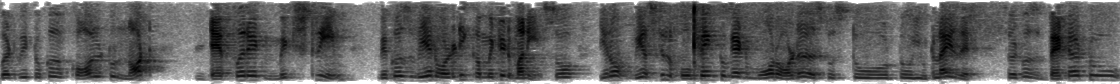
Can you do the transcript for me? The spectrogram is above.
but we took a call to not defer it midstream because we had already committed money. So, you know, we are still hoping to get more orders to, to, to utilize it. So it was better to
